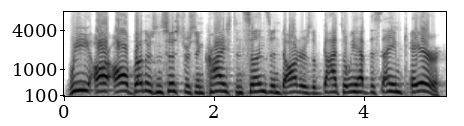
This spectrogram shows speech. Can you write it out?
we are all brothers and sisters in Christ and sons and daughters of God, so we have the same care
